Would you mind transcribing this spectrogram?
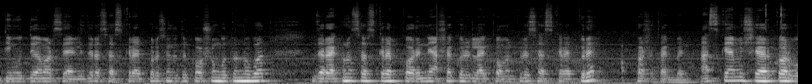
ইতিমধ্যে আমার চ্যানেল যারা সাবস্ক্রাইব করেছেন তাদেরকে অসংখ্য ধন্যবাদ। যারা এখনও সাবস্ক্রাইব করেননি, আশা করি লাইক, কমেন্ট করে সাবস্ক্রাইব করে পাশে থাকবেন। আজকে আমি শেয়ার করব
